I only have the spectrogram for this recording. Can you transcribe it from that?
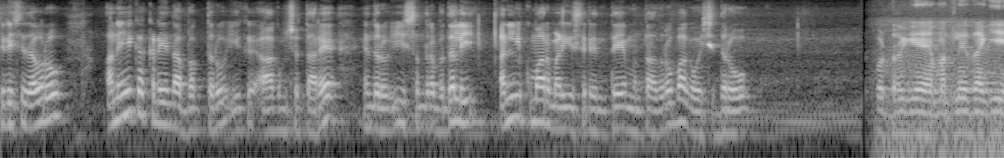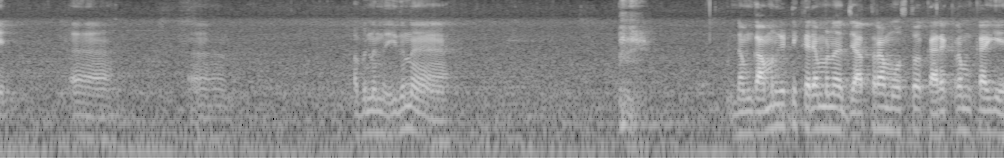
ತಿಳಿಸಿದವರು ಅನೇಕ ಕಡೆಯಿಂದ ಭಕ್ತರು ಈ ಆಗಮಿಸುತ್ತಾರೆ ಎಂದರು. ಈ ಸಂದರ್ಭದಲ್ಲಿ ಅನಿಲ್ ಕುಮಾರ್ ಮಳಿಗೆ ಸೇರಿದಂತೆ ಮುಂತಾದವರು ಭಾಗವಹಿಸಿದ್ದರು. ಕೊಟ್ಟರಿಗೆ ಮೊದಲನೇದಾಗಿ ಅಭಿನಂದ, ಇದನ್ನು ನಮ್ಮ ಗಾಮನಗಟ್ಟಿ ಕರೆಮ್ಮನ ಜಾತ್ರಾ ಮಹೋತ್ಸವ ಕಾರ್ಯಕ್ರಮಕ್ಕಾಗಿ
